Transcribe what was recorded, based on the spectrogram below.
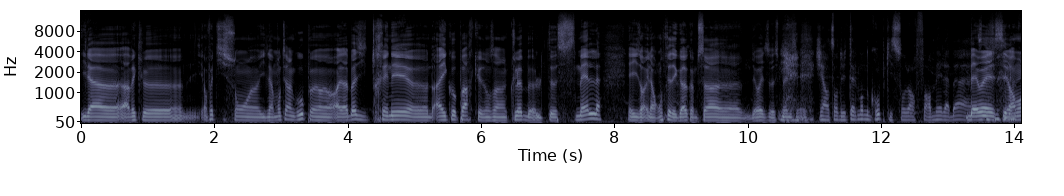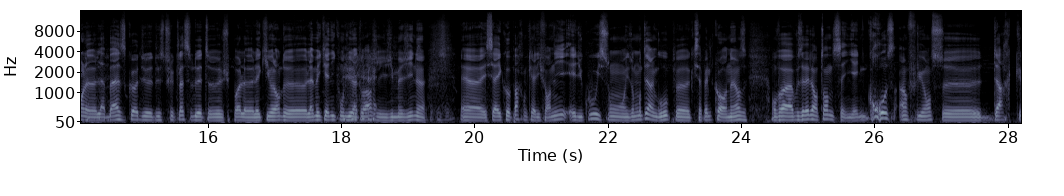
il a euh, avec le, en fait ils sont, euh, il a monté un groupe. euh, à la base, il traînait à Echo Park dans un club The Smell et ils ont, il a rencontré des gars comme ça. des- ouais, The Smell. j'ai- entendu tellement de groupes qui se sont genre formés là-bas. Ben ouais, c'est vraiment le- la base quoi de, de ce truc-là. Ça doit être, je sais pas, le- l'équivalent de la mécanique ondulatoire, j'imagine. Et c'est à Echo Park en Californie. Et du coup, ils, sont, ils ont monté un groupe qui s'appelle Corners. On va, vous allez l'entendre, il y a une grosse influence dark,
